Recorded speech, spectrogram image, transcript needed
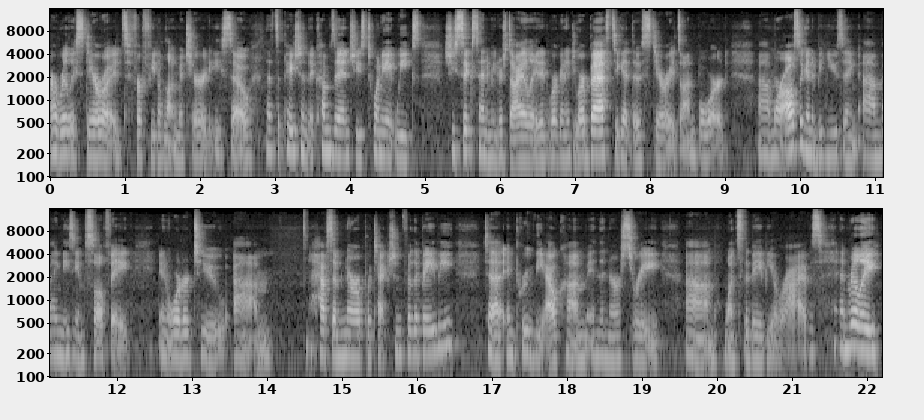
are really steroids for fetal lung maturity. So that's a patient that comes in, she's 28 weeks, she's six centimeters dilated. We're going to do our best to get those steroids on board. Um, we're also going to be using um, magnesium sulfate in order to um, have some neuroprotection for the baby to improve the outcome in the nursery um, once the baby arrives. And really,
